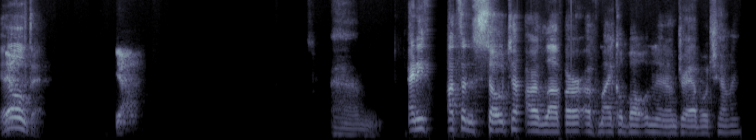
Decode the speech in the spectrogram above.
killed it. Yeah. Um, any thoughts on Sota, our lover of Michael Bolton and Andrea Bocelli?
